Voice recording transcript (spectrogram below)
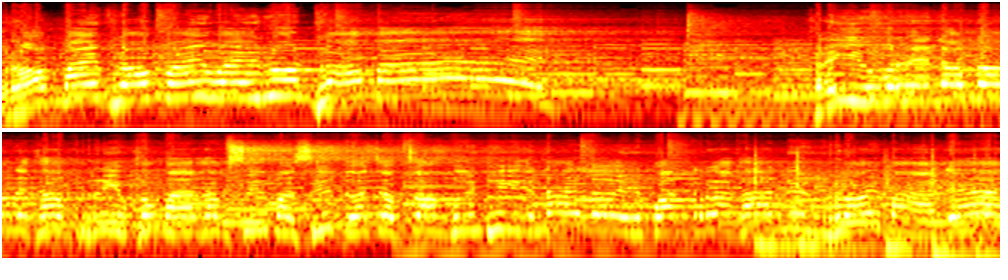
พร้อมไหมพร้อมไหมวัยรุ่นพร้อมไหมใครอยู่บริเวณรอบๆนะครับ รีบเข้ามาครับซื้อบัตรซื้อตั๋วจับจองพื้นที่กันได้เลยบัตรราคา 100 บาทนะฮะ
